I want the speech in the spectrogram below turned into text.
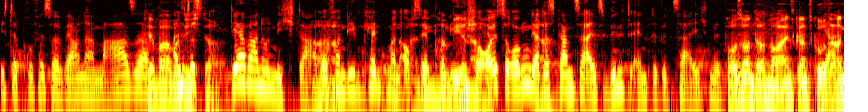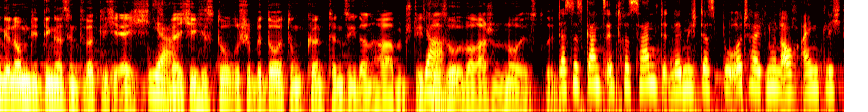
ist der Professor Werner Maser. Der war aber also nicht das, da. Der war nun nicht da, aber Aha. von dem kennt man auch Na, sehr polemische. Äußerungen. Der Ja. hat das Ganze als Wildente bezeichnet. Frau ne? Sonntag, noch eins ganz kurz. Ja. Angenommen, die Dinger sind wirklich echt. Ja. Welche historische Bedeutung könnten sie dann haben? Steht Ja. da so überraschend Neues drin? Das ist ganz interessant, nämlich das beurteilt nun auch eigentlich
